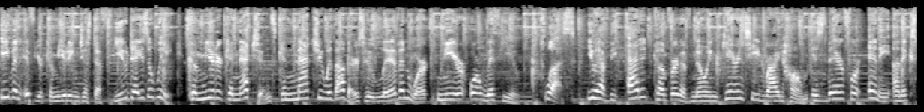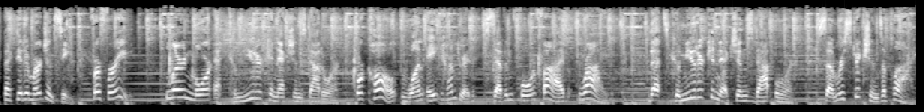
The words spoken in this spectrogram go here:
Even if you're commuting just a few days a week, Commuter Connections can match you with others who live and work near or with you. Plus, you have the added comfort of knowing Guaranteed Ride Home is there for any unexpected emergency for free. Learn more at commuterconnections.org or call 1 800 745 RIDE. That's commuterconnections.org. Some restrictions apply.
